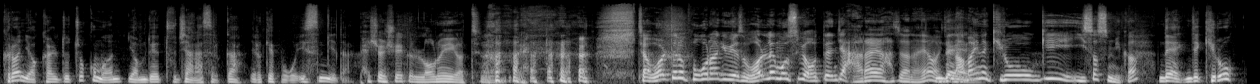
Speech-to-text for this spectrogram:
그런 역할도 조금은 염두에 두지 않았을까 이렇게 보고 있습니다. 패션쇼의 그 런웨이 같은. 네. 자 월드를 복원하기 위해서 원래 모습이 어땠는지 알아야 하잖아요. 네. 남아 있는 기록이 있었습니까? 네, 이제 기록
